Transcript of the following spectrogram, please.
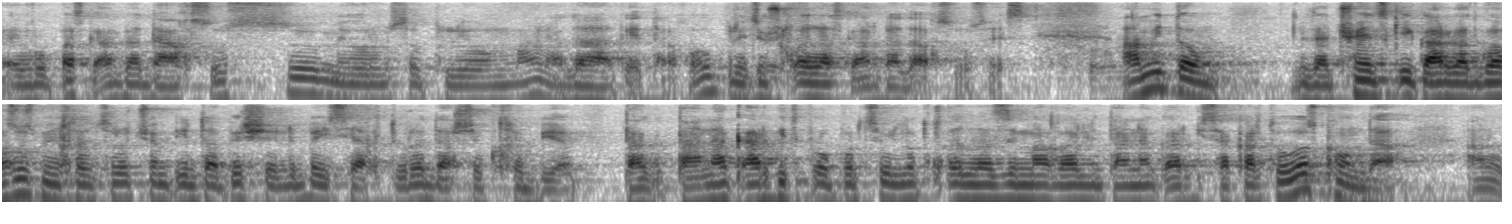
ევროპას კარგად ახსოვს მეორე მსოფლიო ომმა რა გააკეთა, ხო? პრინციპში ყველას კარგად ახსოვს ეს. ამიტომ და ჩვენც კი კარგად გვახსოვს, მიხედავთ რომ ჩვენ პირდაპირ შეიძლება ისე აქტიურად არ შეგხვებია. დანაკარგით პროპორციულად ყველაზე მაღალი დანაკარგი საქართველოს ქონდა. ანუ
